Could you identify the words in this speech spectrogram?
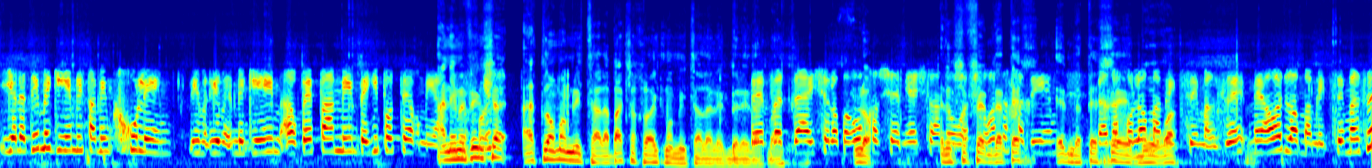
ילדים מגיעים לפעמים כחולים, מגיעים הרבה פעמים בהיפותרמיה. אני מבין נכון. שאת לא ממליצה, לבת שלך לא היית ממליצה ללדת בלידת בית. בוודאי שלא, ברוך לא. השם, יש לנו עשרות נכדים, עמדתך, ואנחנו אה, לא. ממליצים על זה, מאוד לא ממליצים על זה,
